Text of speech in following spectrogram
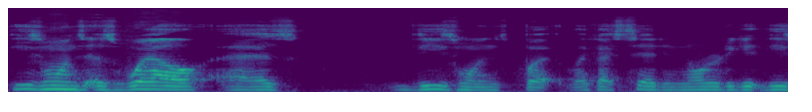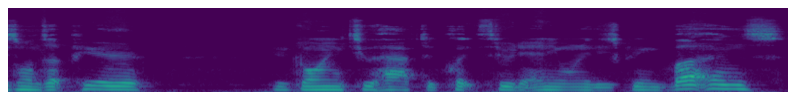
these ones as well as these ones. But like I said, in order to get these ones up here, you're going to have to click through to any one of these green buttons,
